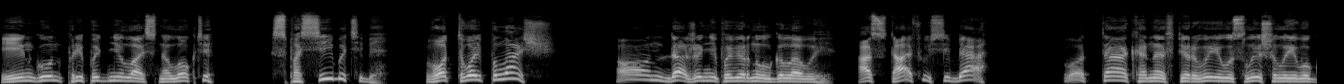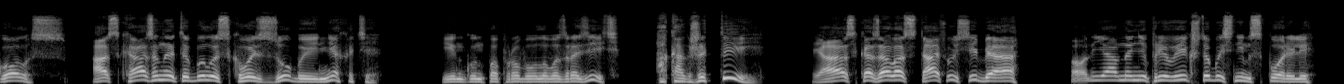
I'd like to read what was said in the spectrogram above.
Ингун приподнялась на локте. — Спасибо тебе! Вот твой плащ. Он даже не повернул головы. Оставь у себя. Вот так она впервые услышала его голос. А сказано это было сквозь зубы и нехотя. Ингун попробовала возразить. «А как же ты?» «Я сказал, оставь у себя». Он явно не привык, чтобы с ним спорили.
